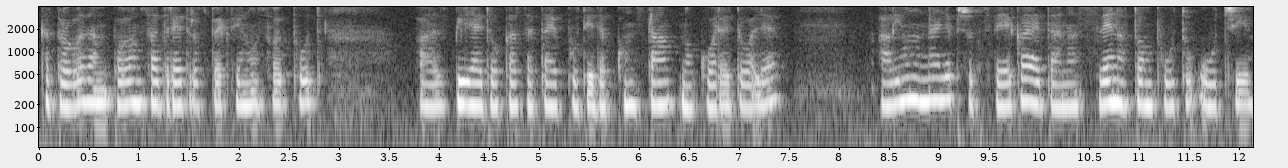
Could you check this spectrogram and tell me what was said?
Kad pogledam, pogledam sad retrospektivno svoj put, zbilja je dokaz da taj put ide konstantno gore dolje, ali ono najljepše od svega je da nas sve na tom putu uči,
